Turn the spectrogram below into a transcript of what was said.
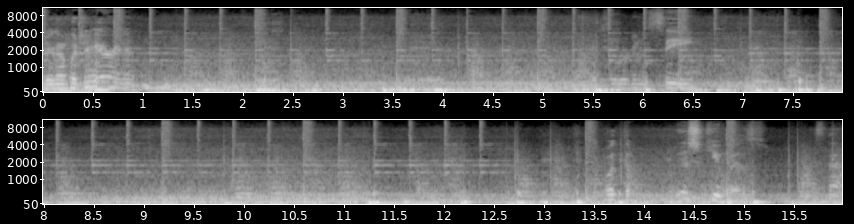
You're gonna put your hair in it. So we're gonna see. What the issue is. What's that?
